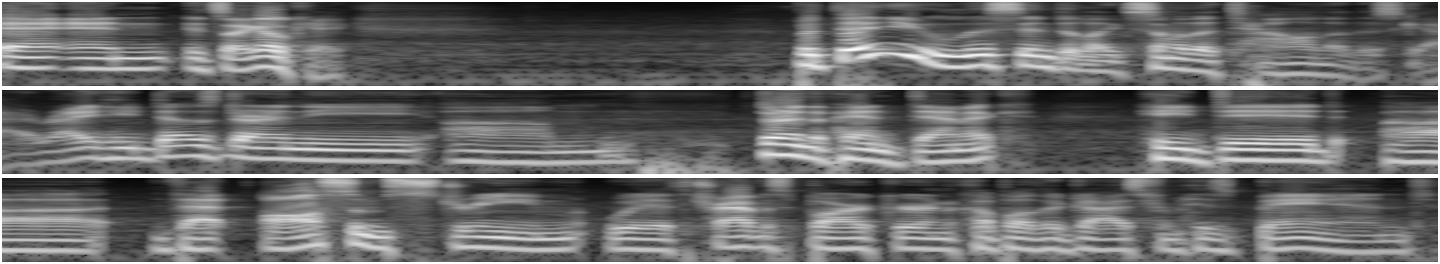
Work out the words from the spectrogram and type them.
And, and it's like okay. But then you listen to like some of the talent of this guy, right? He does during the um, during the pandemic. He did uh, that awesome stream with Travis Barker and a couple other guys from his band,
